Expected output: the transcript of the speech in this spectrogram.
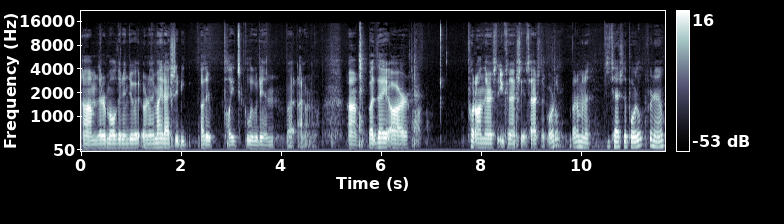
um, that are molded into it, or they might actually be other plates glued in, but I don't know. Um, but they are put on there so that you can actually attach the portal. But I'm going to detach the portal for now.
